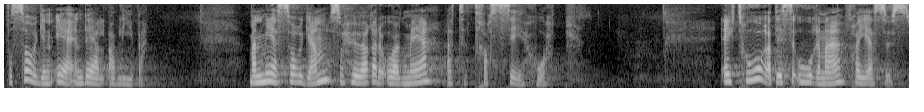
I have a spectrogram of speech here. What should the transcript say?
For sorgen er en del av livet. Men med sorgen så hører det òg med et trassig håp. Jeg tror at disse ordene fra Jesus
